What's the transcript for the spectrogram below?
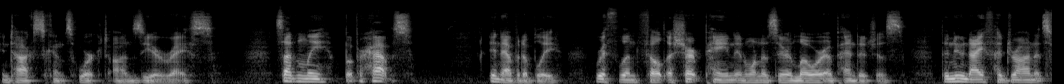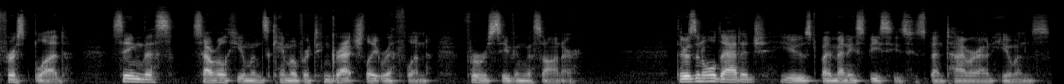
intoxicants worked on Zir race. Suddenly, but perhaps inevitably, Rithlin felt a sharp pain in one of their lower appendages. The new knife had drawn its first blood. Seeing this, several humans came over to congratulate Rithlin for receiving this honor. There is an old adage used by many species who spend time around humans.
